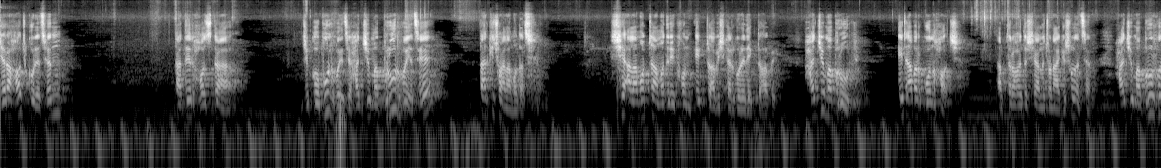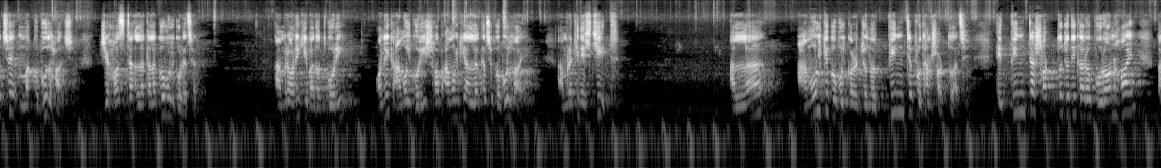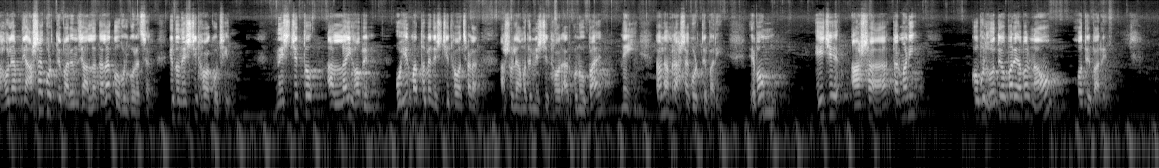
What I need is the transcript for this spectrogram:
যারা হজ করেছেন, তাদের হজটা যে কবুল হয়েছে হাজ্য মাবরুর হয়েছে, তার কিছু আলামত আছে। সে আলামতটা আমাদের এখন একটু আবিষ্কার করে দেখতে হবে। হাজ্য মাবরুর, এটা আবার কোন হজ? আপনারা হয়তো সে আলোচনা আগে শুনেছেন। হাজ্য মাবরুর হচ্ছে মাকবুল হজ, যে হজটা আল্লাহ তালা কবুল করেছেন। আমরা অনেক ইবাদত করি, অনেক আমল করি, সব আমল কি আল্লাহর কাছে কবুল হয়? আমরা কি নিশ্চিত? আল্লাহ আমলকে কবুল করার জন্য তিনটে প্রধান শর্ত আছে। এই তিনটা শর্ত যদি কারও পূরণ হয়, তাহলে আপনি আশা করতে পারেন যে আল্লাহ তালা কবুল করেছেন। কিন্তু নিশ্চিত হওয়া কঠিন। নিশ্চিত তো আল্লাহই হবেন। ওহির মাধ্যমে নিশ্চিত হওয়া ছাড়া আসলে আমাদের নিশ্চিত হওয়ার আর কোনো উপায় নেই। তাহলে আমরা আশা করতে পারি। এবং এই যে আশা, তার মানে কবুল হতেও পারে, আবার নাও হতে পারে।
